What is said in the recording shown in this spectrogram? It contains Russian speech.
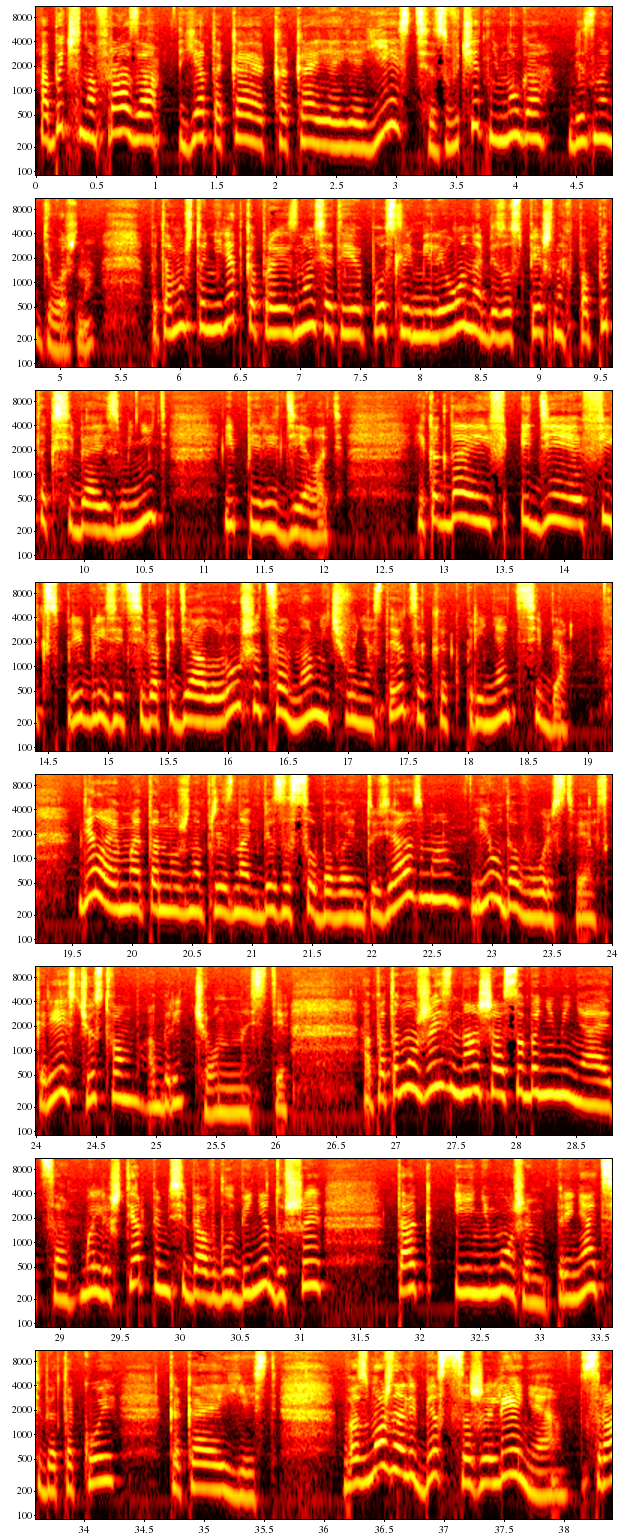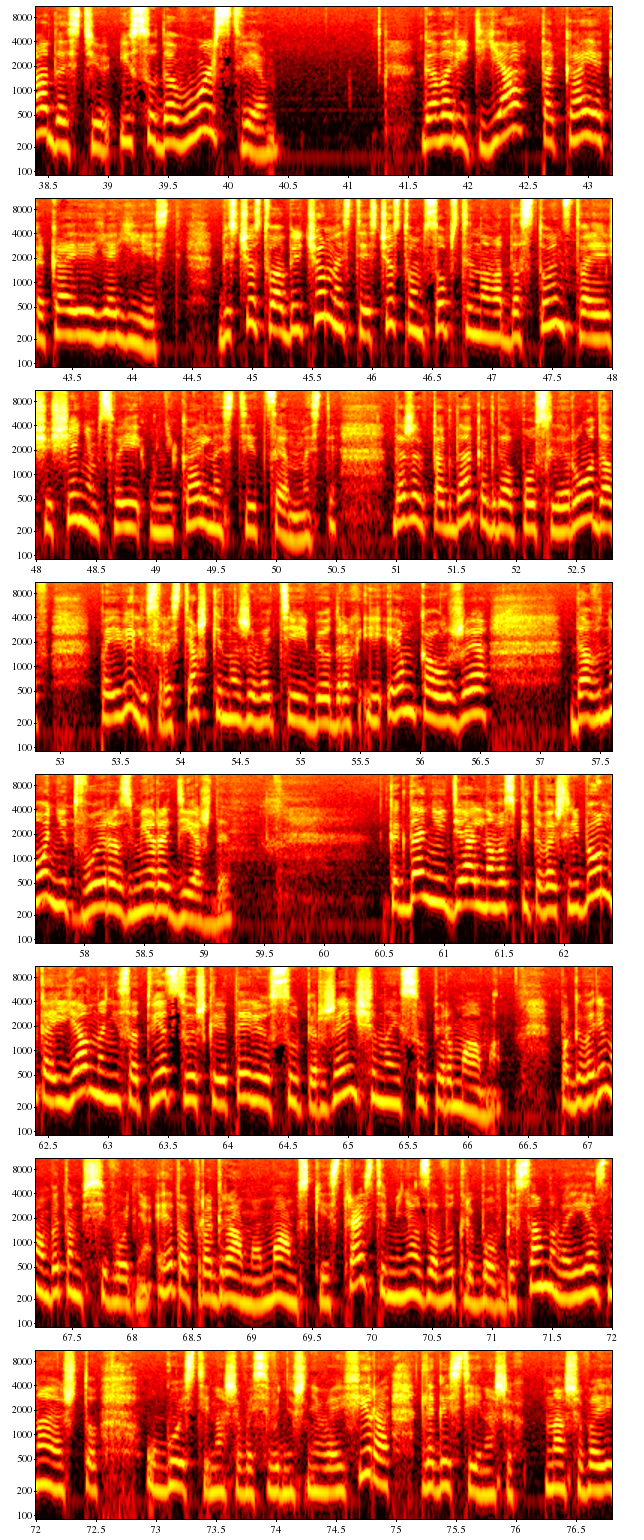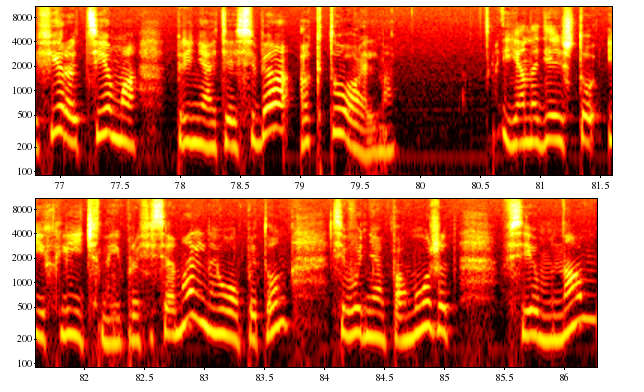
Обычно фраза «я такая, какая я есть» звучит немного безнадежно, потому что нередко произносят ее после миллиона безуспешных попыток себя изменить и переделать. И когда идея фикс приблизить себя к идеалу рушится, нам ничего не остается, как принять себя. Делаем это, нужно признать, без особого энтузиазма и удовольствия, скорее с чувством обреченности. А потому жизнь наша особо не меняется. Мы лишь терпим себя в глубине души, так и не можем принять себя такой, какая есть. Возможно ли без сожаления, с радостью и с удовольствием говорить «я такая, какая я есть», без чувства обреченности, с чувством собственного достоинства и ощущением своей уникальности и ценности. Даже тогда, когда после родов появились растяжки на животе и бедрах, и эмка уже давно не твой размер одежды – когда не идеально воспитываешь ребенка и явно не соответствуешь критерию супер женщина и супер мама. Поговорим об этом сегодня. Это программа «Мамские страсти». Меня зовут Любовь Гасанова, и я знаю, что у гостей нашего сегодняшнего эфира, для гостей наших, нашего эфира тема принятия себя актуальна. И я надеюсь, что их личный и профессиональный опыт, он сегодня поможет всем нам,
